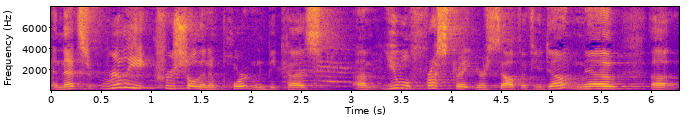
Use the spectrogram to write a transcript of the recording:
And that's really crucial and important because um, you will frustrate yourself if you don't know uh,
